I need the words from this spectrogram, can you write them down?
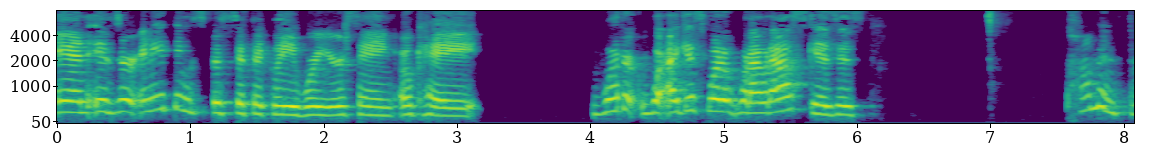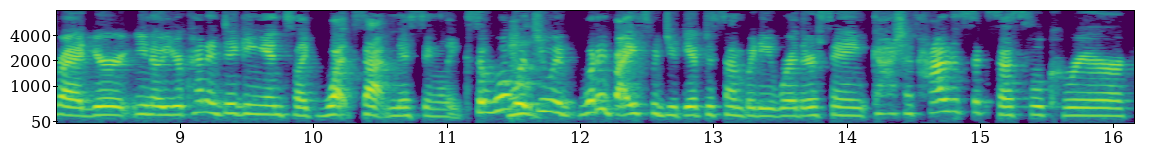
And is there anything specifically where you're saying, okay, what are, what I guess what what I would ask is is common thread you're you know you're kind of digging into like what's that missing link so what yeah. would you what advice would you give to somebody where they're saying gosh i've had a successful career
